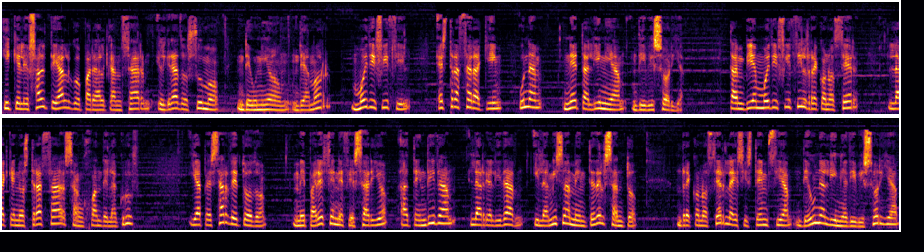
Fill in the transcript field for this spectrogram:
y que le falte algo para alcanzar el grado sumo de unión de amor. Muy difícil es trazar aquí una neta línea divisoria. También muy difícil reconocer la que nos traza San Juan de la Cruz. Y a pesar de todo, me parece necesario, atendida la realidad y la misma mente del santo, reconocer la existencia de una línea divisoria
